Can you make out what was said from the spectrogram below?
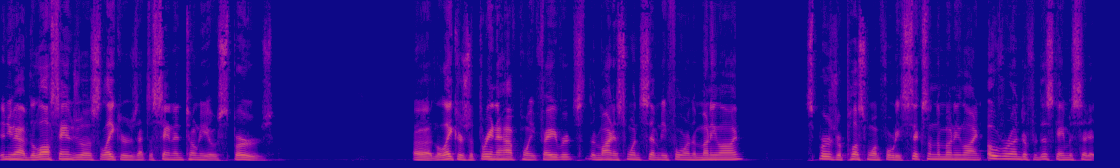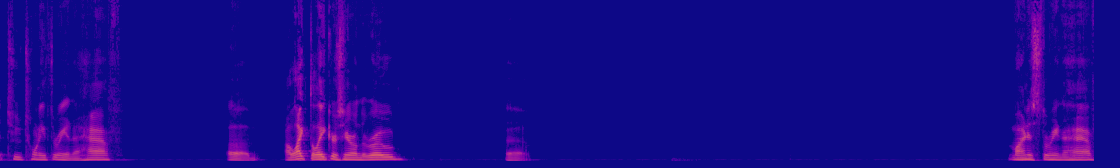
Then you have the Los Angeles Lakers at the San Antonio Spurs. Uh, the Lakers are three and a half point favorites. They're minus 174 on the money line. Spurs are plus 146 on the money line. Over under for this game is set at 223 and a half. Uh, I like the Lakers here on the road. Uh, minus three and a half.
